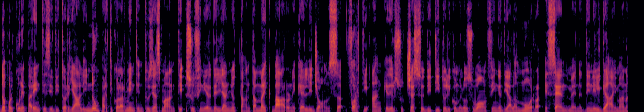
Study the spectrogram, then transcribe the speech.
Dopo alcune parentesi editoriali non particolarmente entusiasmanti, sul finire degli anni Ottanta Mike Baron e Kelly Jones, forti anche del successo di titoli come lo Swamp Thing di Alan Moore e Sandman di Neil Gaiman,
